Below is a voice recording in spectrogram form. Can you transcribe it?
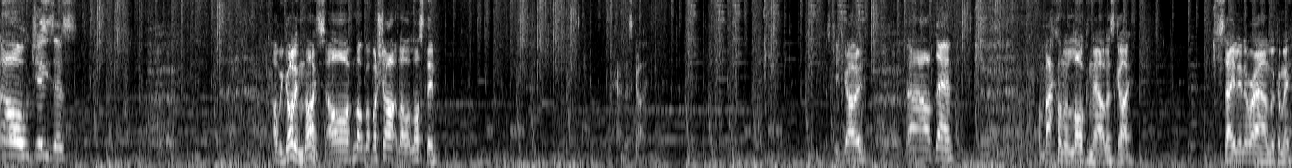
Oh, Jesus. Oh, we got him. Nice. Oh, I've not got my shark, though. I lost him. Okay, let's go. Let's keep going. Oh, damn. I'm back on a log now. Let's go. Sailing around. Look at me.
